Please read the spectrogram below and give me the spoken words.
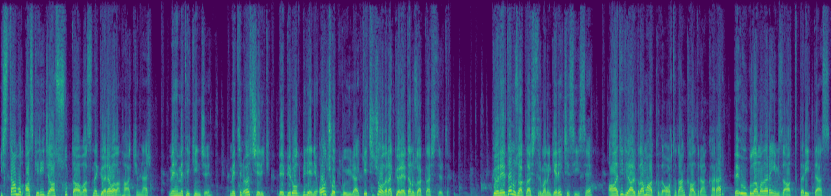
İstanbul Askeri Casusluk davasında görev alan hakimler Mehmet Ekinci, Metin Özçelik ve Birol Bilen'i oy çokluğuyla geçici olarak görevden uzaklaştırdı. Görevden uzaklaştırmanın gerekçesi ise adil yargılama hakkını ortadan kaldıran karar ve uygulamalara imza attıkları iddiası.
